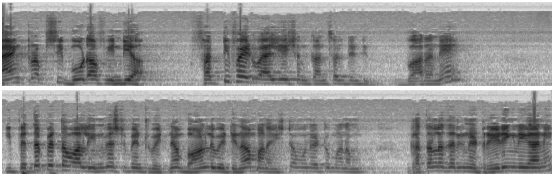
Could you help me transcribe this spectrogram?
bankruptcy board of India certified valuation consultant ద్వారానే ఈ పెద్ద పెద్ద వాళ్ళు ఇన్వెస్ట్మెంట్లు పెట్టినా బాండ్లు పెట్టినా మన ఇష్టం ఉన్నట్టు మనం గతంలో జరిగిన ట్రేడింగ్ని కానీ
